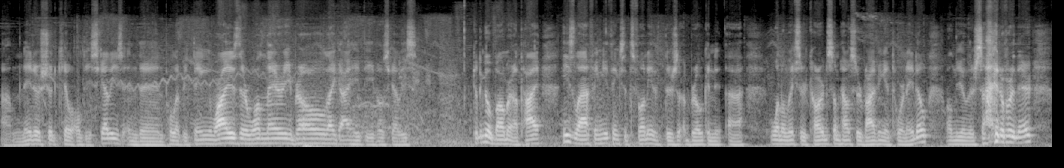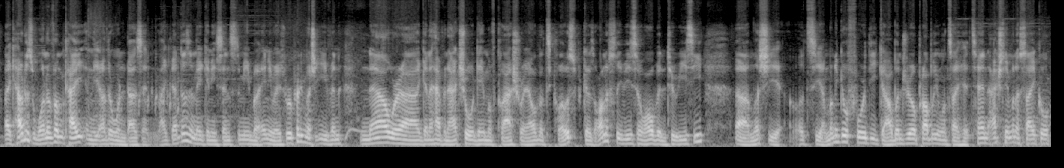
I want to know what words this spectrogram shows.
Um, Nado should kill all these skellies and then pull everything. Why is there one Larry, bro? Like, I hate the Evo skellies. Gonna go Bomber up high. He's laughing. He thinks it's funny that there's a broken uh, one elixir card somehow surviving a tornado on the other side over there. Like, how does one of them kite and the other one doesn't? Like, that doesn't make any sense to me. But anyways, we're pretty much even. Now we're uh, gonna have an actual game of Clash Royale that's close because honestly, these have all been too easy. Um, let's see. Let's see. I'm gonna go for the Goblin Drill probably once I hit 10. Actually, I'm gonna cycle.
